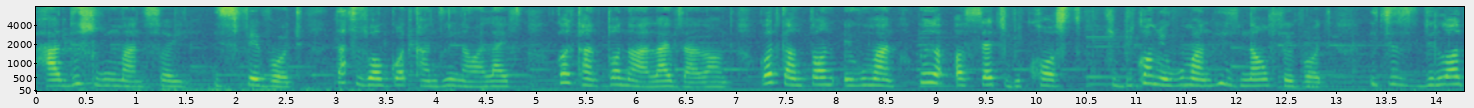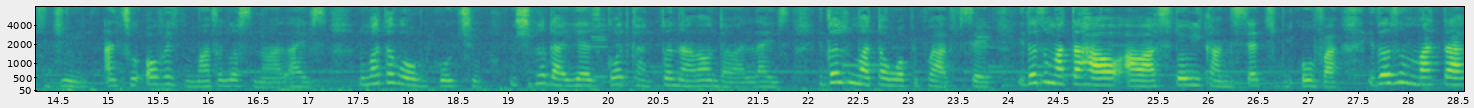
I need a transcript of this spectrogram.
had this woman, sorry, is favored. That is what God can do in our lives. God can turn our lives around. God can turn a woman who was said to be cursed to become a woman who is now favored. It is the Lord's doing and will always be marvelous in our lives. No matter what we go through, we should know that yes, God can turn around our lives. It doesn't matter what people have said, it doesn't matter how our story can be said to be over, it doesn't matter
